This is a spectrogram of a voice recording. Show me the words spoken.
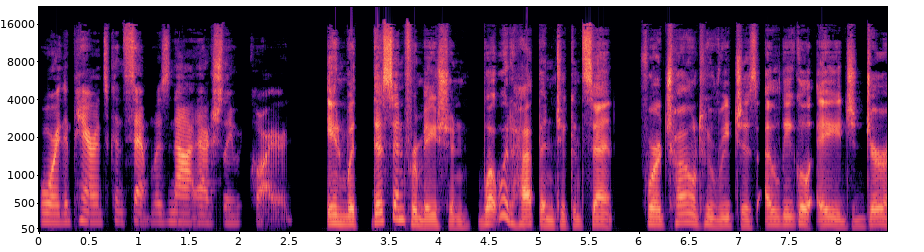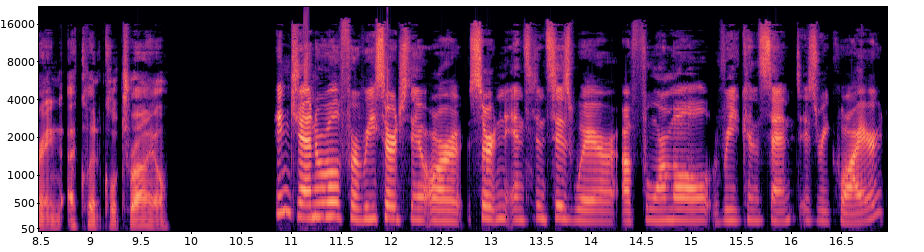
or the parent's consent was not actually required. And with this information, what would happen to consent for a child who reaches a legal age during a clinical trial? In general, for research, there are certain instances where a formal reconsent is required.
